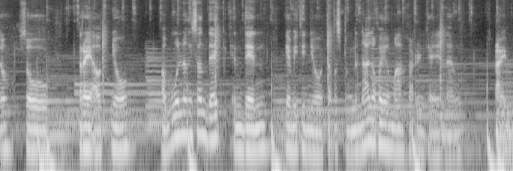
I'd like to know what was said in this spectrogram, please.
no? So try out nyo pabuo ng isang deck and then gamitin nyo tapos pag nanalo kayo makaka-earn kayo ng Prime.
